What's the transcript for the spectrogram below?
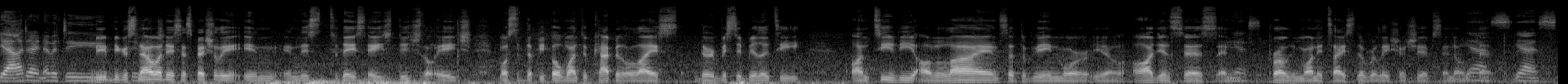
Yeah, I don't ever do. Be- because do much. nowadays, especially in in this today's age, digital age, most of the people want to capitalize their visibility on TV, online, so to gain more, you know, audiences and Yes. probably monetize the relationships and all that. Yes, yes,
